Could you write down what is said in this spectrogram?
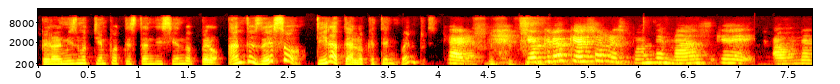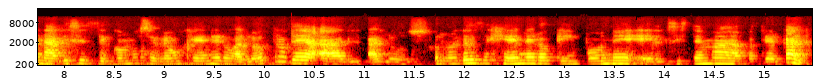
pero al mismo tiempo te están diciendo, pero antes de eso, tírate a lo que te encuentres. Claro, yo creo que eso responde más que a un análisis de cómo se ve un género al otro, de a, a los roles de género que impone el sistema patriarcal.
